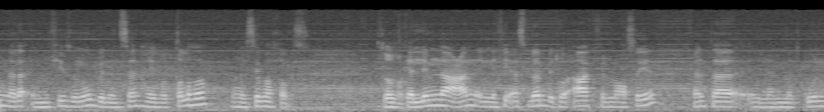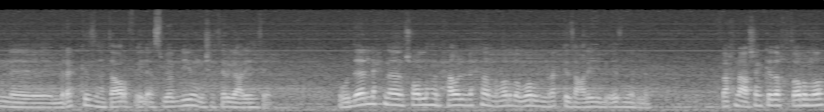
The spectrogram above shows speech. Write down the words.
قلنا لأ إن في ذنوب الإنسان هيبطلها وهيسيبها خالص. طبعا. اتكلمنا عن إن في أسباب بتوقعك في المعصية فأنت لما تكون آه، مركز هتعرف إيه الأسباب دي ومش هترجع عليها تاني. وده اللي إحنا إن شاء الله هنحاول إن إحنا النهارده برضه نركز عليه بإذن الله. فإحنا عشان كده اخترنا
